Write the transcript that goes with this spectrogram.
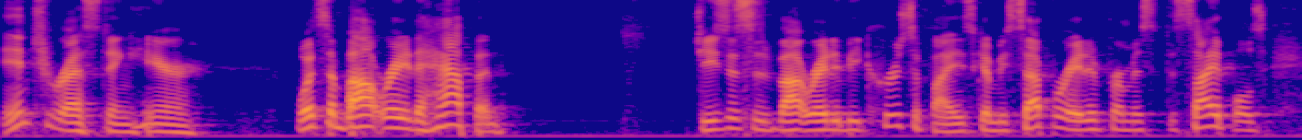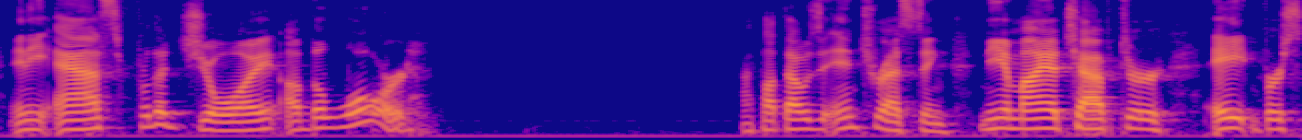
Interesting here. What's about ready to happen? Jesus is about ready to be crucified. He's going to be separated from his disciples, and he asks for the joy of the Lord. I thought that was interesting. Nehemiah chapter 8, verse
